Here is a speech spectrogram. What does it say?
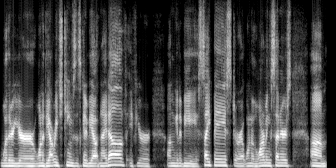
whether you're one of the outreach teams that's going to be out night of, if you're um, going to be site based or at one of the warming centers, um,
